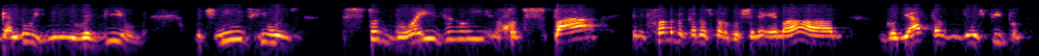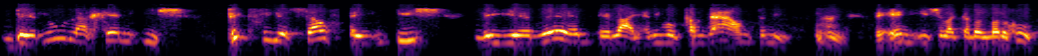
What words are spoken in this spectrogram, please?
galui, meaning revealed, which means he was stood brazenly in chutzpah in front of the Kadosh Baruch Hu. שנאמר, Goliath tells the Jewish people, beru lachem ish, pick for yourself a ish the uh, v'yered elai, and he will come down to me. the end ish like Kadosh Baruch Hu.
